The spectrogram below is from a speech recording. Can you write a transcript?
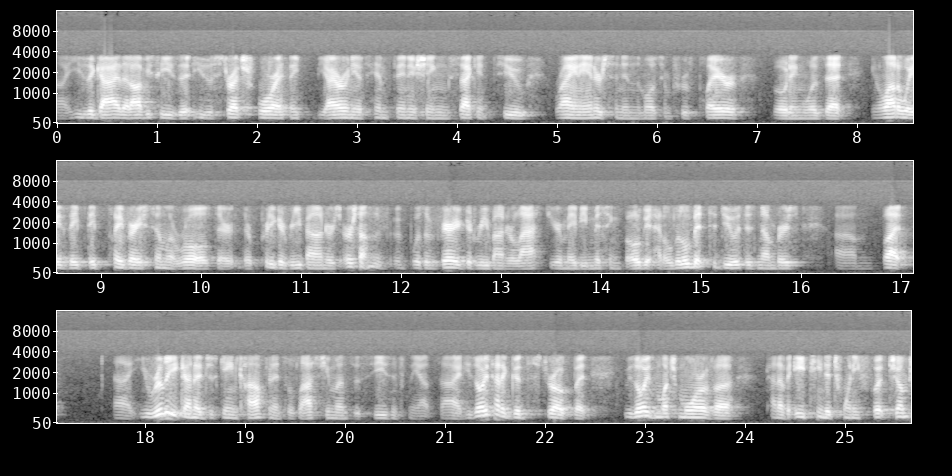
uh, he's a guy that obviously he's a, he's a stretch four. I think the irony of him finishing second to Ryan Anderson in the most improved player voting was that in a lot of ways they, they play very similar roles. They're they're pretty good rebounders. Ersan was a very good rebounder last year. Maybe missing Bogut had a little bit to do with his numbers, um, but uh, he really kind of just gained confidence those last few months of the season from the outside. He's always had a good stroke, but he was always much more of a kind of 18 to 20 foot jump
